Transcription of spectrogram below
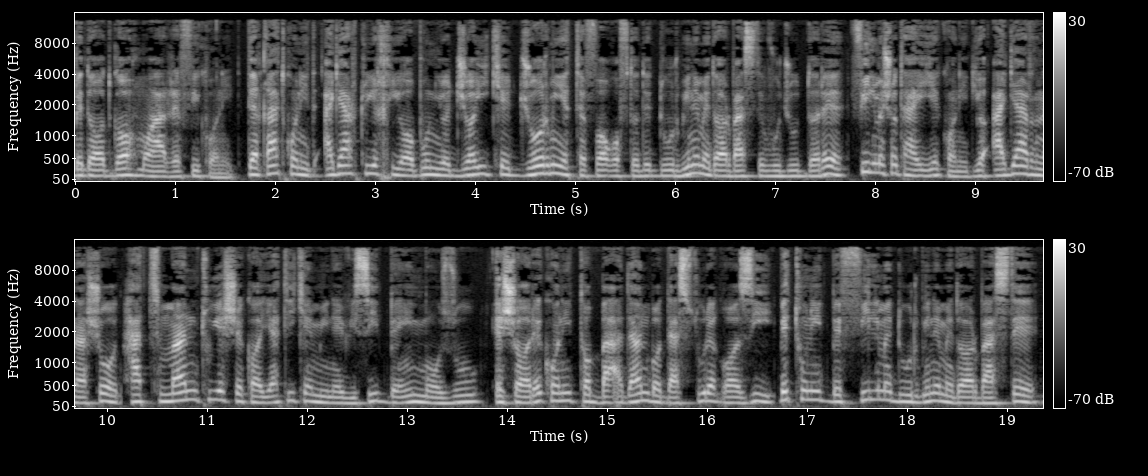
به دادگاه معرفی کنید. دقت کنید اگر توی خیابون یا جایی که جرمی اتفاق افتاده دوربین مداربسته وجود داره فیلمش رو تهیه کنید. یا اگر نشد حتما توی شکایتی که می نویسید به این موضوع اشاره کنید تا بعدا با دستور قاضی بتونید به فیلم دوربین مداربسته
